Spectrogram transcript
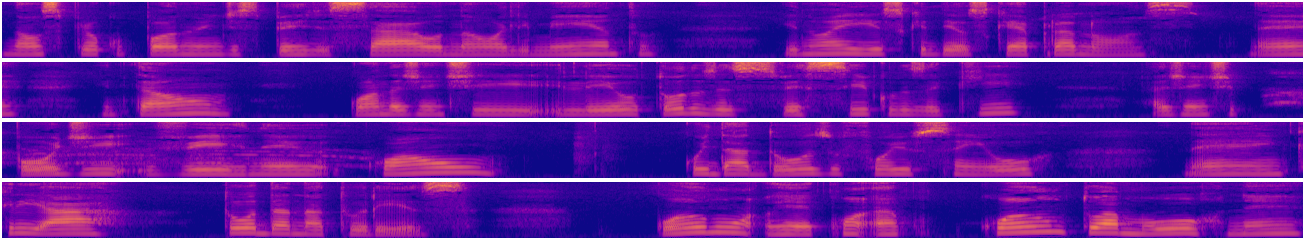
não se preocupando em desperdiçar ou não alimento, e não é isso que Deus quer para nós né? Então, quando a gente leu todos esses versículos aqui, a gente pôde ver, né, quão cuidadoso foi o Senhor, né, em criar toda a natureza. Quão, é, quanto amor, né,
